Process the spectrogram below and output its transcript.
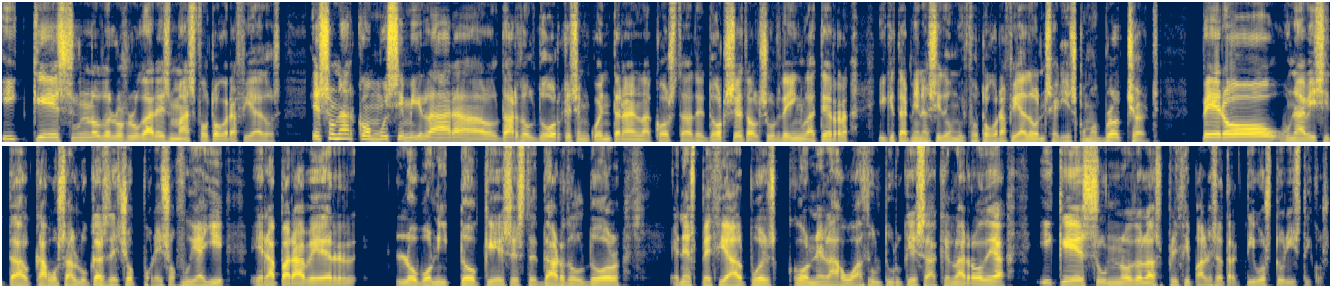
y que es uno de los lugares más fotografiados. Es un arco muy similar al Dartle Door que se encuentra en la costa de Dorset, al sur de Inglaterra, y que también ha sido muy fotografiado en series como Broadchurch. Pero una visita al Cabo San Lucas, de hecho por eso fui allí, era para ver lo bonito que es este Dartle Door, en especial pues con el agua azul turquesa que la rodea y que es uno de los principales atractivos turísticos.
